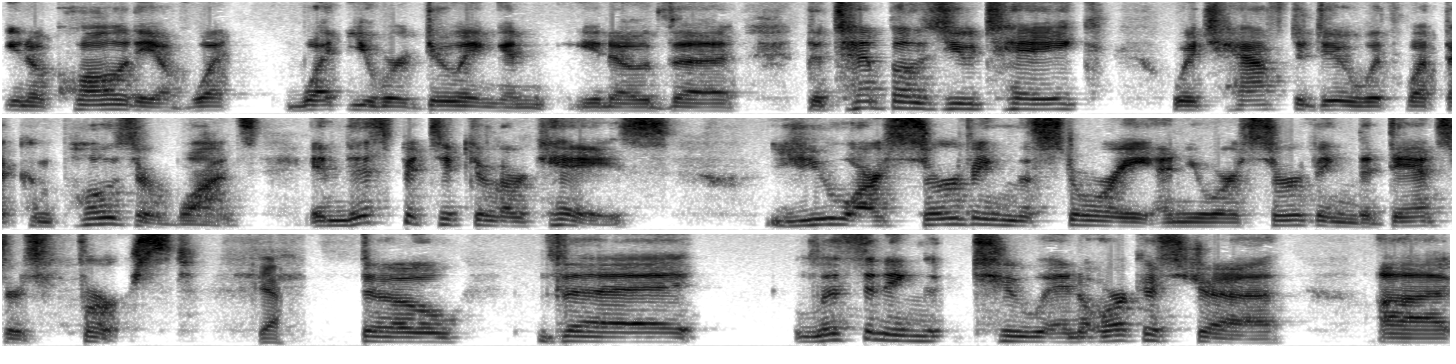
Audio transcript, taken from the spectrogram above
you know, quality of what what you were doing and you know the the tempos you take which have to do with what the composer wants. In this particular case, you are serving the story and you are serving the dancers first. Yeah. So the listening to an orchestra uh,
